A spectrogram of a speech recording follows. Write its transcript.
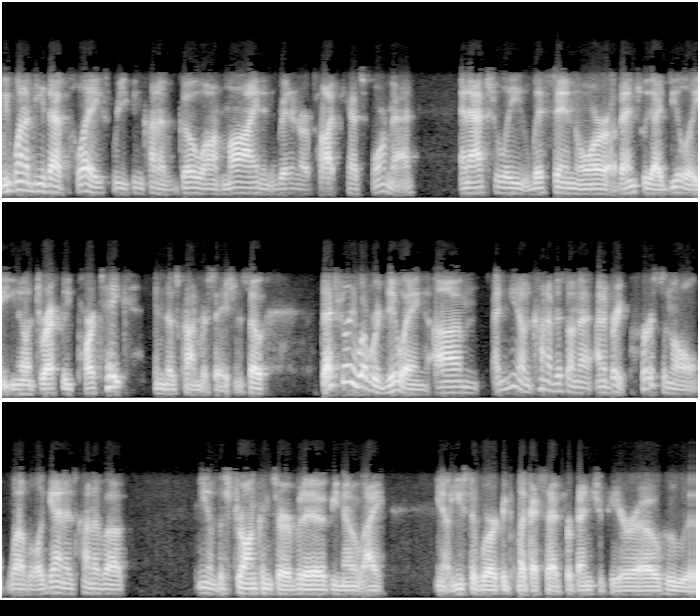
We want to be that place where you can kind of go online and in our podcast format and actually listen or eventually, ideally, you know, directly partake in those conversations. So that's really what we're doing. Um, and you know, kind of just on a on a very personal level, again, is kind of a you know the strong conservative. You know, I you know used to work like I said for Ben Shapiro, who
